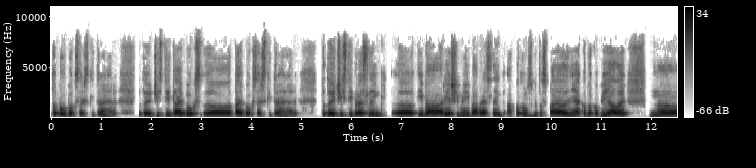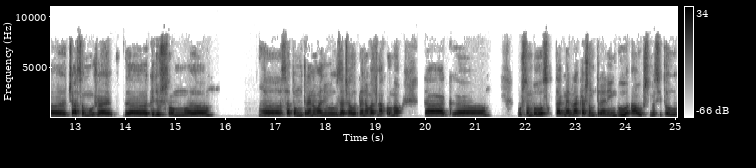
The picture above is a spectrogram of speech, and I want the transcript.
to bol boxerský tréner, toto je čistý thai, box, uh, thai boxerský tréner, toto je čistý wrestling, uh, iba riešime iba wrestling a potom mm. sme to spájali nejako dokopy, ale uh, časom už aj, uh, keď už som uh, sa tomu trénovaniu začal venovať naplno, tak uh, už som bol takmer na každom tréningu a už sme si to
